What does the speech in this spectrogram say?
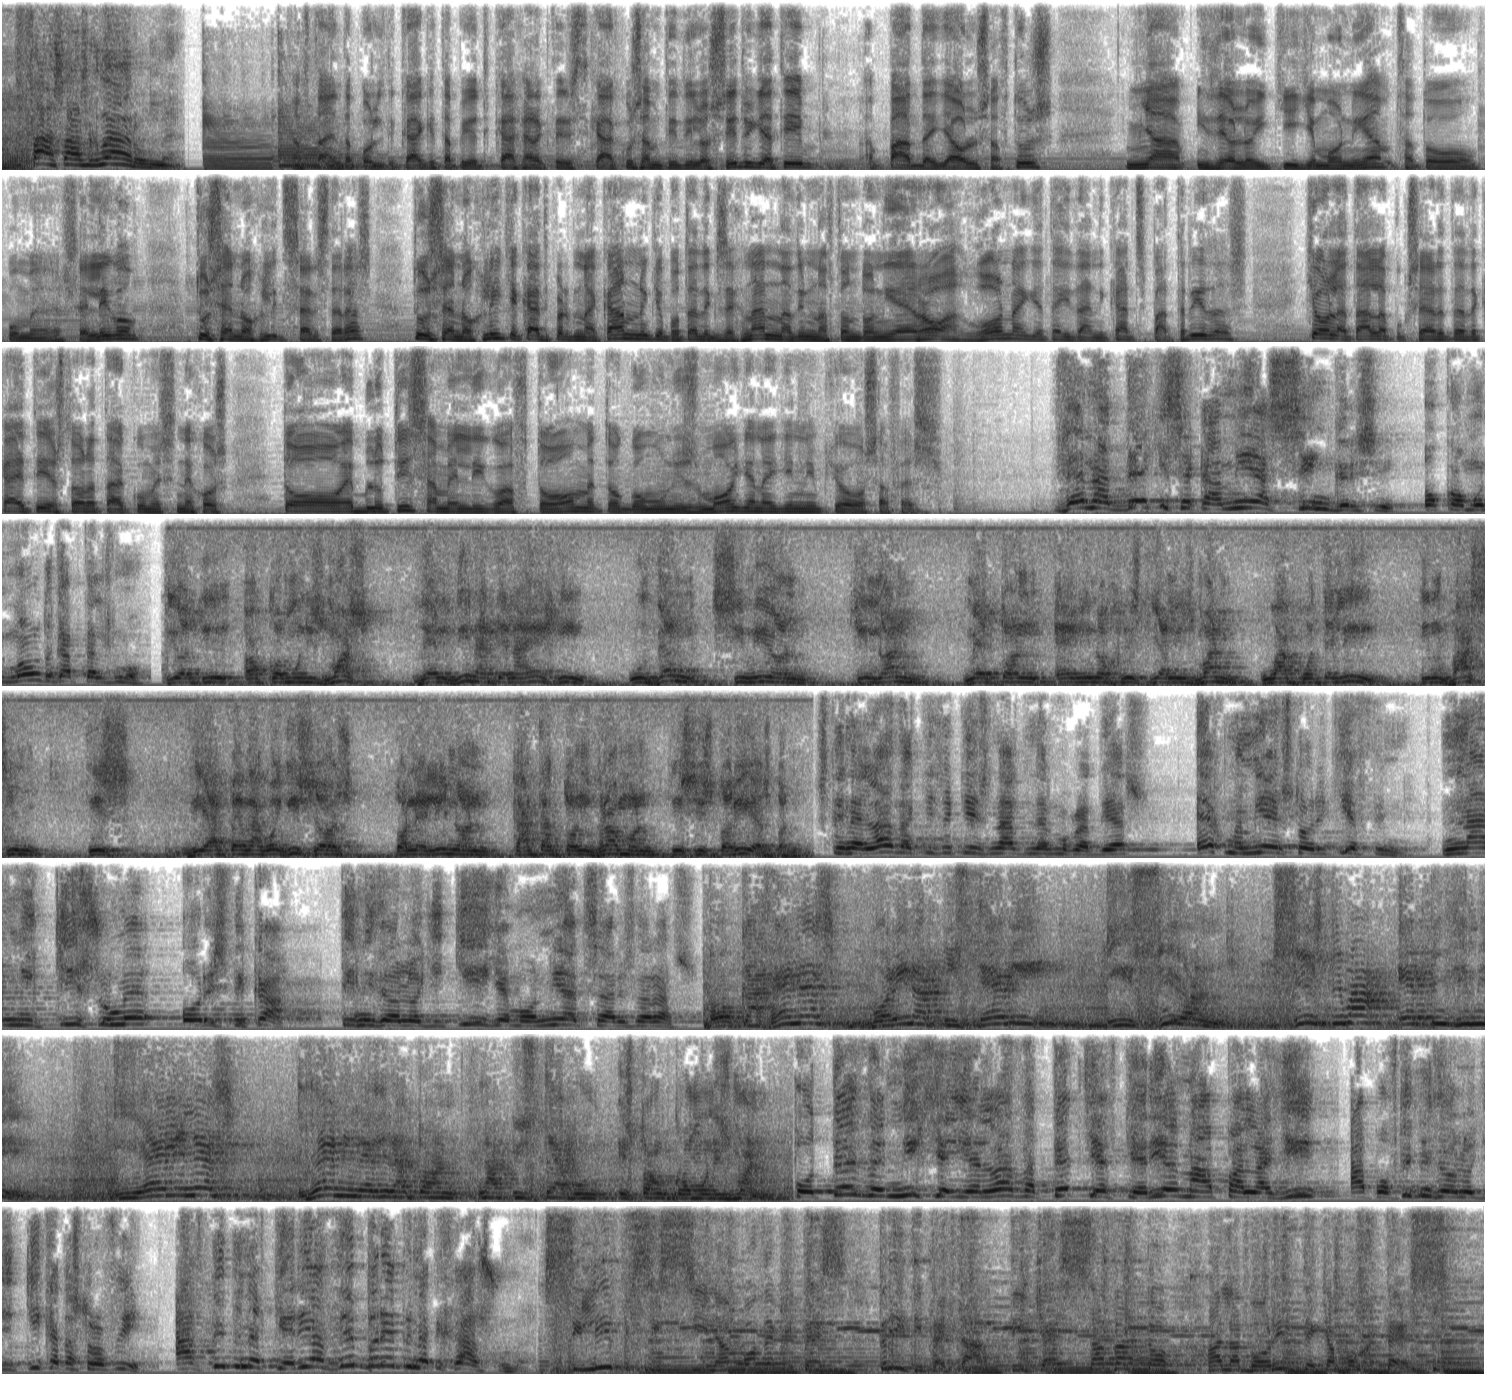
Θα σας γδάρουμε. Αυτά είναι τα πολιτικά και τα ποιοτικά χαρακτηριστικά. Ακούσαμε τη δήλωσή του γιατί πάντα για όλους αυτούς μια ιδεολογική ηγεμονία, θα το πούμε σε λίγο, τους ενοχλεί της αριστεράς, τους ενοχλεί και κάτι πρέπει να κάνουν και ποτέ δεν ξεχνάνε να δίνουν αυτόν τον ιερό αγώνα για τα ιδανικά της πατρίδας και όλα τα άλλα που ξέρετε, δεκαετίες τώρα τα ακούμε συνεχώς. Το εμπλουτίσαμε λίγο αυτό με τον κομμουνισμό για να γίνει πιο σαφές. Δεν αντέχει σε καμία σύγκριση ο κομμουνισμός με τον καπιταλισμό. Διότι ο κομμουνισμός δεν δύναται να έχει ουδέν σημείων κοινών με τον ελληνοχριστιανισμό που αποτελεί την βάση της διαπαιδαγωγήσεως των Ελλήνων κατά των δρόμων της ιστορίας των. Στην Ελλάδα και και στην άλλη της Δημοκρατίας έχουμε μια ιστορική ευθύνη. Να νικήσουμε οριστικά την ιδεολογική ηγεμονία της αριστεράς. Ο καθένας μπορεί να πιστεύει ισίων σύστημα επιθυμεί. Οι Έλληνες δεν είναι δυνατόν να πιστεύουν στον κομμουνισμό. Ποτέ δεν είχε η Ελλάδα τέτοια ευκαιρία να απαλλαγεί από αυτή την ιδεολογική καταστροφή. Αυτή την ευκαιρία δεν πρέπει να τη χάσουμε. Συλλήψεις είναι αποδεκτές Τρίτη, Τετάρτη και Σαββάτο Αλλά μπορείτε και από χτες.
